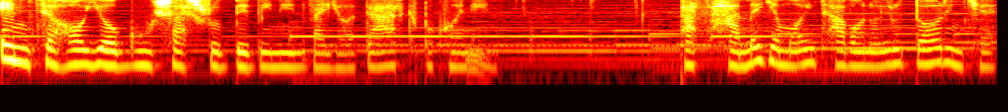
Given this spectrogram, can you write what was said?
انتها یا گوشش رو ببینین و یا درک بکنین. پس همه ما این توانایی رو داریم که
